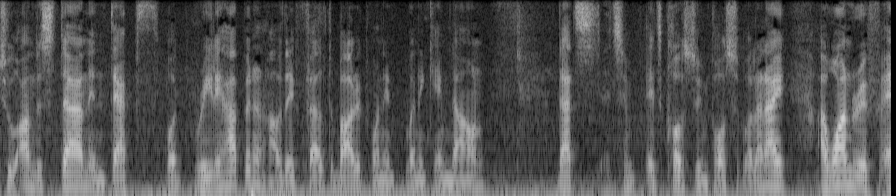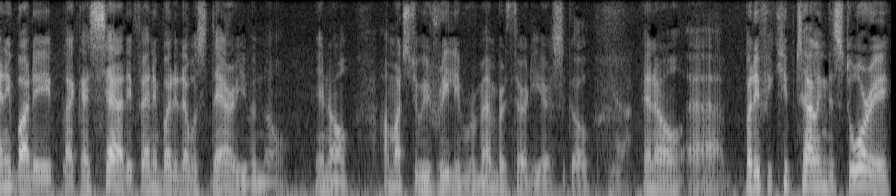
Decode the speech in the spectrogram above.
to understand in depth what really happened and how they felt about it when it when it came down that's it's it's close to impossible and i i wonder if anybody like i said if anybody that was there even know you know how much do we really remember 30 years ago Yeah. you know uh, but if you keep telling the story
